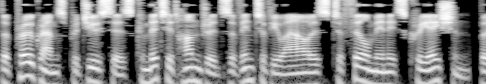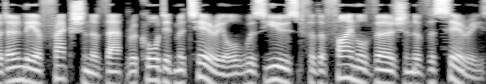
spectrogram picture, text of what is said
The program's producers committed hundreds of interview hours to film in its creation, but only a fraction of that recorded material was used for the final version of the series.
